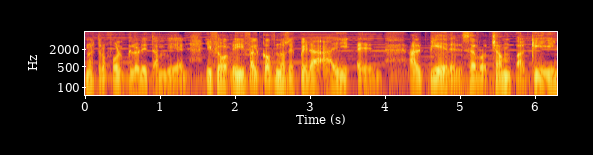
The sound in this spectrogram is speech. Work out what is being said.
nuestro folclore también. Y, y Falkov nos espera ahí en, al pie del Cerro Champaquí,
